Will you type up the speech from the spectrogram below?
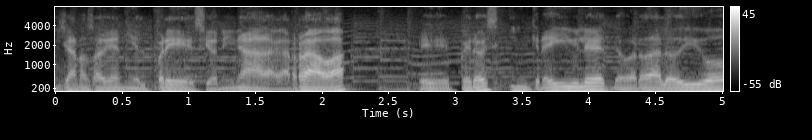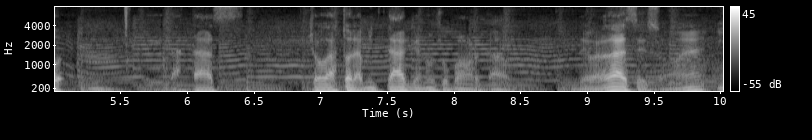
y ya no sabía ni el precio ni nada, agarraba. Eh, pero es increíble, de verdad lo digo, gastás, yo gasto la mitad que en un supermercado. De verdad es eso, ¿eh? Y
